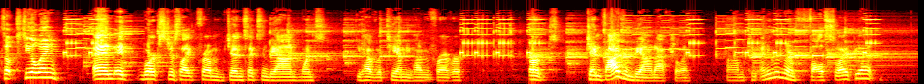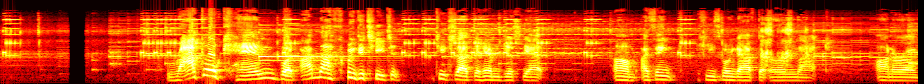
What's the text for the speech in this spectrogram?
So, Steel Wing, and it works just like from Gen 6 and beyond. Once you have a TM, you have it forever. Or Gen 5 and beyond, actually. Um, can anyone learn False Swipe yet? Rocco can, but I'm not going to teach it, teach that to him just yet. Um, I think he's going to have to earn that honor of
